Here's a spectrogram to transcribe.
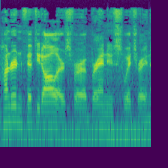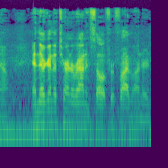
$150 for a brand new Switch right now. And they're going to turn around and sell it for 500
